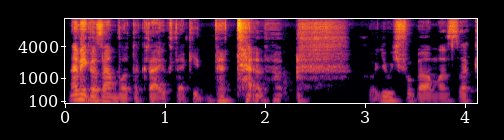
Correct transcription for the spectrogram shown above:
nem igazán voltak rájuk tekintettel, hogy úgy fogalmazzak.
